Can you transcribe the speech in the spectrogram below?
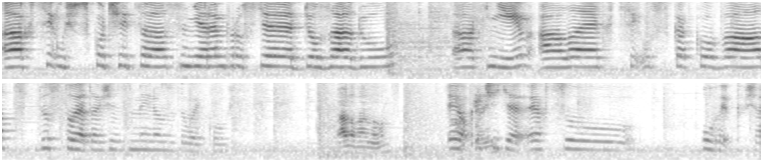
a chci už skočit eh, směrem prostě dozadu eh, k ním, ale chci uskakovat do stoje, takže z minus dvojkou. Ano, ano. Jo, Ok. určitě, já chci uhyb, že?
